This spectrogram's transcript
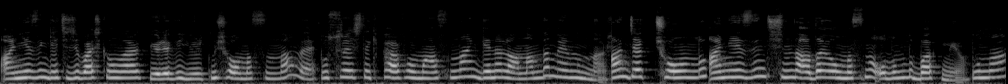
Agnes'in geçici başkan olarak görevi yürütmüş olmasından ve bu süreçteki performansından genel anlamda memnunlar. Ancak çoğunluk Agnes'in şimdi aday olmasına olumlu bakmıyor. Buna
